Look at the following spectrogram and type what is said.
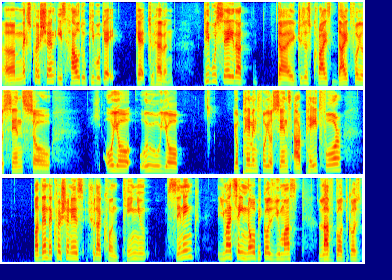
Um, next question is how do people get get to heaven? People say that, Jesus Christ died for your sins, so all your all your your payment for your sins are paid for. But then the question is, should I continue sinning? You might say no because you must love God because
